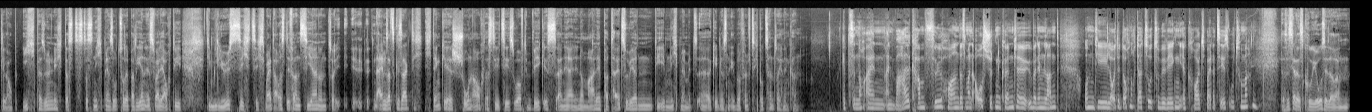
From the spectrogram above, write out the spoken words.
glaube ich persönlich, dass, dass das nicht mehr so zu reparieren ist, weil ja auch die, die Milieus sich, sich weiter ausdifferenzieren. Und äh, in einem Satz gesagt, ich, ich denke schon auch, dass die CSU auf dem Weg ist, eine, eine normale Partei zu werden, die eben nicht mehr mit äh, Ergebnissen über 50 Prozent rechnen kann. Gibt es denn noch ein, ein Wahlkampf-Füllhorn, das man ausschütten könnte über dem Land, um die Leute doch noch dazu zu bewegen, ihr Kreuz bei der CSU zu machen? Das ist ja das Kuriose daran.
